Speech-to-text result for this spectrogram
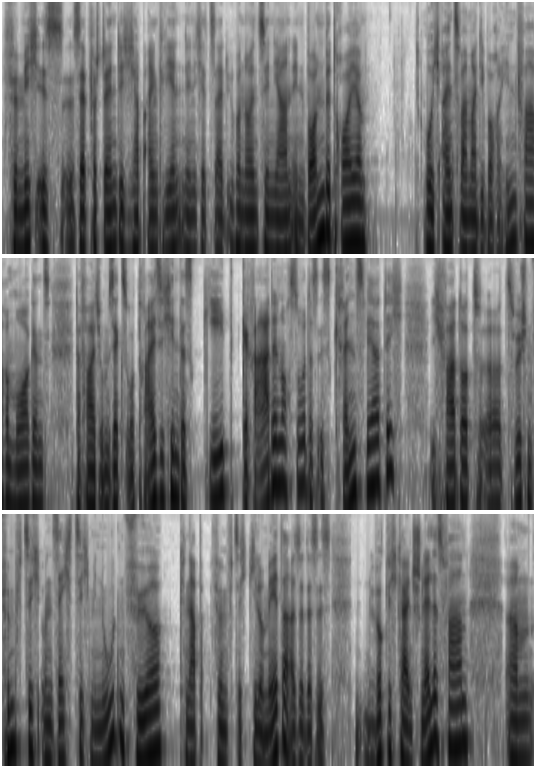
Für mich ist selbstverständlich, ich habe einen Klienten, den ich jetzt seit über 19 Jahren in Bonn betreue wo ich ein, zweimal die Woche hinfahre morgens. Da fahre ich um 6.30 Uhr hin. Das geht gerade noch so, das ist grenzwertig. Ich fahre dort äh, zwischen 50 und 60 Minuten für knapp 50 Kilometer. Also das ist wirklich kein schnelles Fahren. Ähm,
